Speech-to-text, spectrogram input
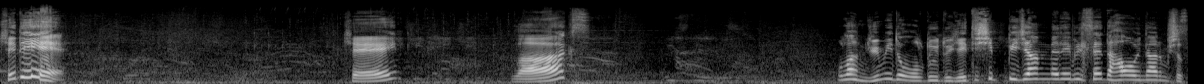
Kedi. Kane. Lux. Ulan Yumi de olduydu. Yetişip bir can verebilse daha oynarmışız.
